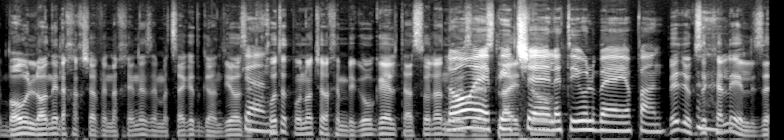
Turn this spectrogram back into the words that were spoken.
בואו לא נלך עכשיו ונכין איזה מצגת גרנדיוזית. כן. קחו את התמונות שלכם בגוגל, תעשו לנו לא איזה אה, slide pitch show. אה, לטיול ביפן. בדיוק, זה קליל, זה,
